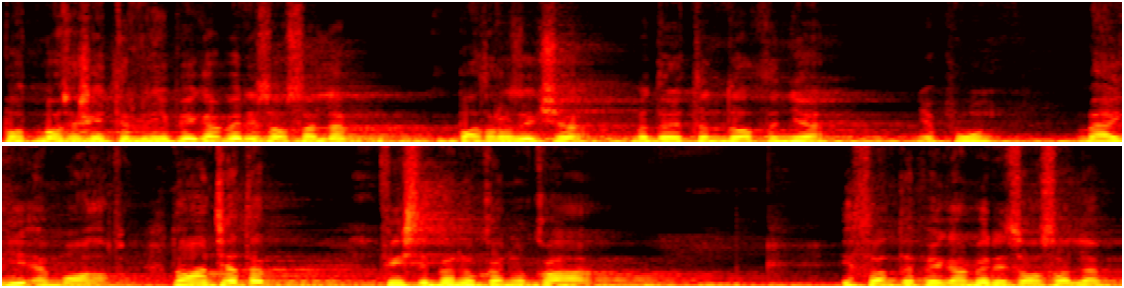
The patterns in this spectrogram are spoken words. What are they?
Po të mos ishte intervenimi pejgamberit alejhi selam, pat rrezik që me të vërtetë të ndodhë një, një punë me egi e madhë ato. Në anën tjetër, fisi Benu Kajnuka, i thonte pejgamberit alejhi selam,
